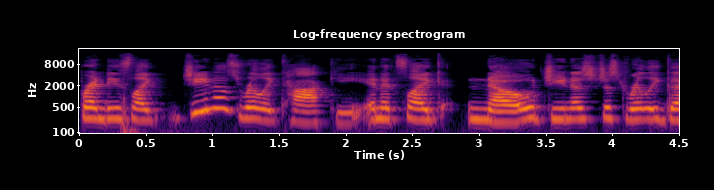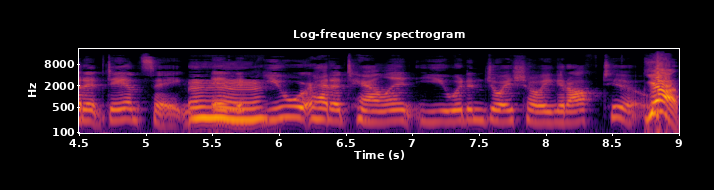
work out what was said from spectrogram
Brendi's like, Jeana's really cocky. And it's like, no, Jeana's just really good at dancing. And Mhm. if you had a talent, you would enjoy showing it off too. Yeah,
